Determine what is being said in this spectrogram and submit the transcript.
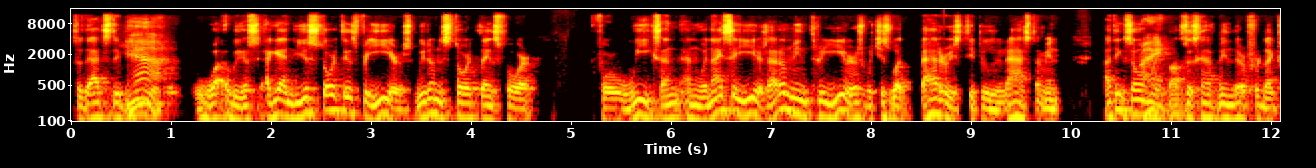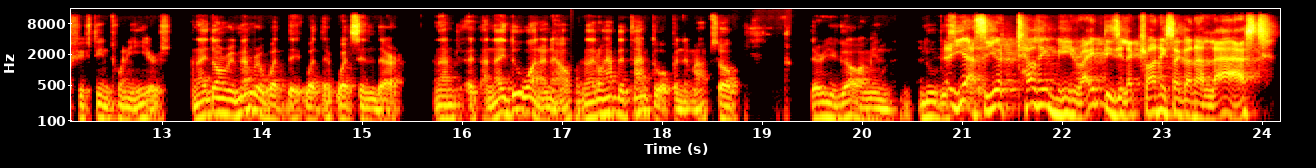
So that's the yeah. What, because again, you store things for years. We don't store things for for weeks. And and when I say years, I don't mean three years, which is what batteries typically last. I mean, I think some right. of my boxes have been there for like 15, 20 years, and I don't remember what they, what the, what's in there. And I'm and I do want to know, and I don't have the time to open them up. So there you go. I mean, yeah. So you're telling me, right? These electronics are gonna last.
